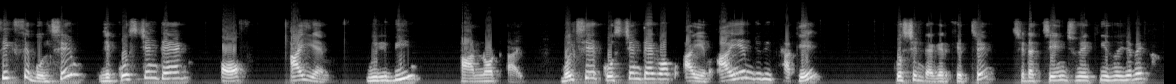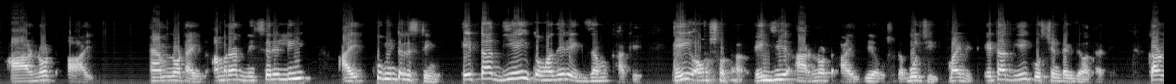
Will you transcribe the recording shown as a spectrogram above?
সিক্সে বলছে যে question tag of I am will be are not I বলছে question tag of I am I am যদি থাকে কোশ্চেন ট্যাগের ক্ষেত্রে সেটা চেঞ্জ হয়ে কি হয়ে যাবে? Are not I am not I আমরা ন্যাচারালি আই খুব ইন্টারেস্টিং এটা দিয়েই তোমাদের এক্সাম থাকে। এই অংশটা, এই যে আর নট আই যে অংশটা বলছি মাইন্ড এটা দিয়েই কোশ্চেন ট্যাগ দেওয়া থাকে। কারণ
